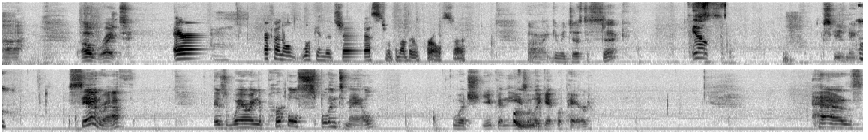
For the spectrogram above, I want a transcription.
Uh, oh, right. Eric will look in the chest with another pearl stuff. All right, give me just a sec. Yep. Excuse me. Cyanwrath is wearing a purple splint mail, which you can easily get repaired. Has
